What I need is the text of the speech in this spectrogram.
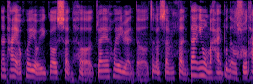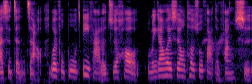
那它也会有一个审核专业会员的这个身份，但因为我们还不能说它是证照，卫福部立法了之后，我们应该会是用特殊法的方式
